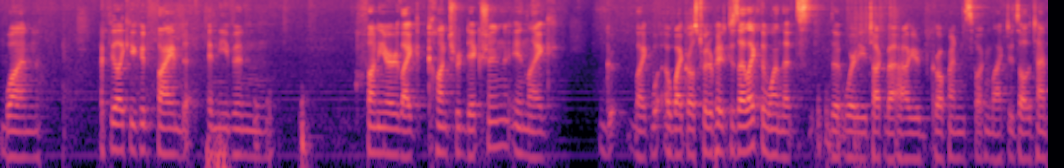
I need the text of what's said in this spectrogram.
one. I feel like you could find an even funnier like contradiction in like g- like a white girl's Twitter page because I like the one that's the where you talk about how your girlfriend is fucking black dudes all the time,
